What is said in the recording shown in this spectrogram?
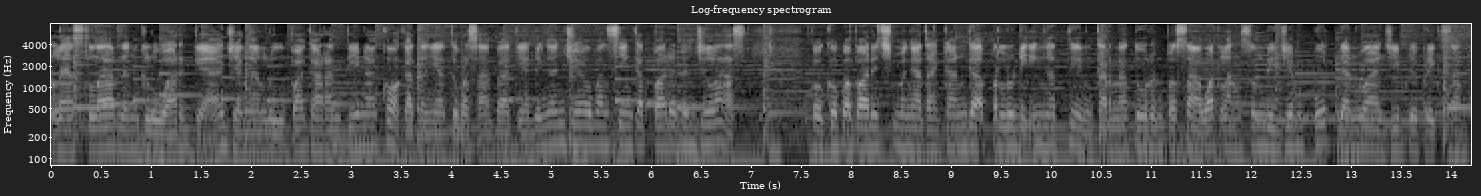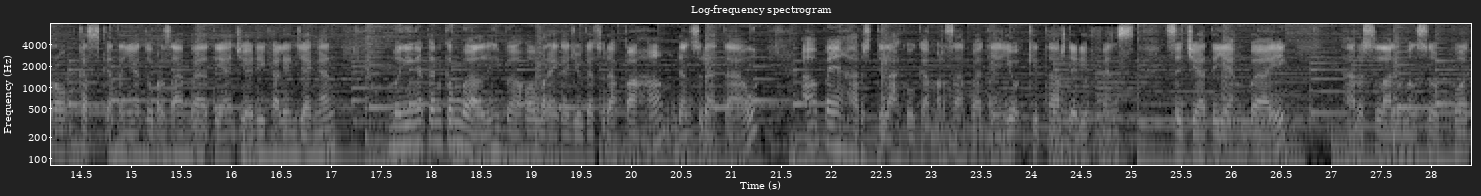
Leslar dan keluarga jangan lupa karantina kok katanya tuh persahabat ya. Dengan jawaban singkat padat dan jelas Koko Paparic mengatakan gak perlu diingetin karena turun pesawat langsung dijemput dan wajib diperiksa prokes katanya tuh persahabat ya. Jadi kalian jangan mengingatkan kembali bahwa mereka juga sudah paham dan sudah tahu apa yang harus dilakukan persahabatnya. Yuk kita harus jadi fans sejati yang baik, harus selalu mensupport,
